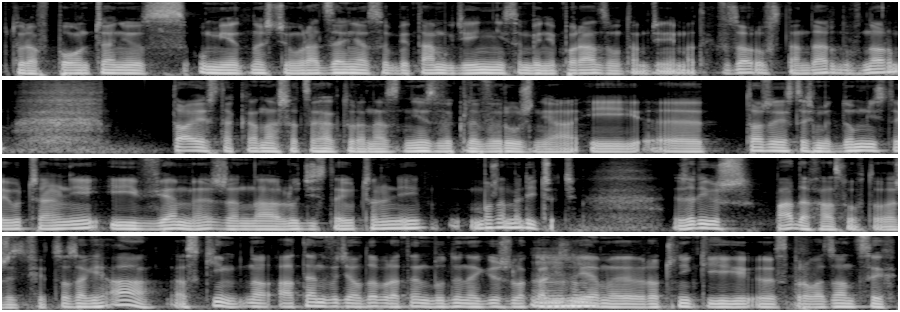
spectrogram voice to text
która w połączeniu z umiejętnością radzenia sobie tam, gdzie inni sobie nie poradzą, tam gdzie nie ma tych wzorów, standardów, norm, to jest taka nasza cecha, która nas niezwykle wyróżnia i e, to, że jesteśmy dumni z tej uczelni i wiemy, że na ludzi z tej uczelni możemy liczyć. Jeżeli już pada hasło w towarzystwie, co za a, a z kim? No, a ten wydział, dobra, ten budynek już lokalizujemy, roczniki y, z prowadzących,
